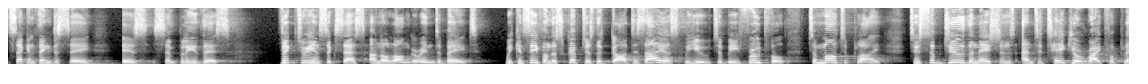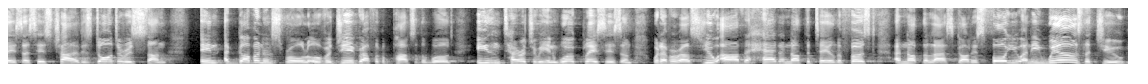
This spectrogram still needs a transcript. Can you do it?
Second thing to say is simply this victory and success are no longer in debate. We can see from the scriptures that God desires for you to be fruitful, to multiply, to subdue the nations, and to take your rightful place as his child, his daughter, his son, in a governance role over geographical parts of the world, even territory and workplaces and whatever else. You are the head and not the tail, the first and not the last. God is for you and he wills that you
